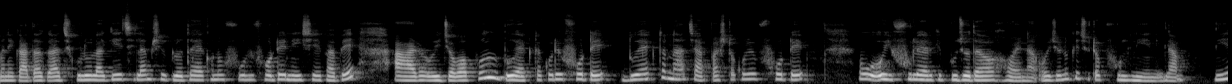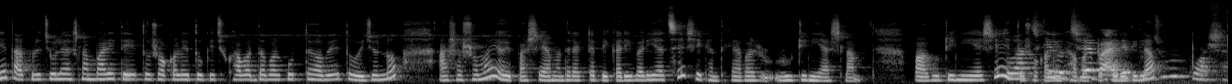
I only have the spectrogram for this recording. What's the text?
মানে গাঁদা গাছগুলো লাগিয়েছিলাম সেগুলোতে এখনও ফুল ফোটেনি সেভাবে। আর ওই জবা ফুল দু একটা করে ফোটে দু একটা না চার পাঁচটা করে ফোটে। ওই ফুলে আর কি পুজো দেওয়া হয় না ওই জন্য কিছুটা ফুল নিয়ে নিলাম। নিয়ে তারপরে চলে আসলাম বাড়িতে তো সকালে তো কিছু খাবার দাবার করতে হবে তো ওই জন্য আসার সময় ওই পাশে আমাদের একটা বেকারি বাড়ি আছে সেখান থেকে আবার রুটি নিয়ে আসলাম। পাউরুটি নিয়ে এসে তো সকালে খাবারটা করে দিলাম। কুয়াশা।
